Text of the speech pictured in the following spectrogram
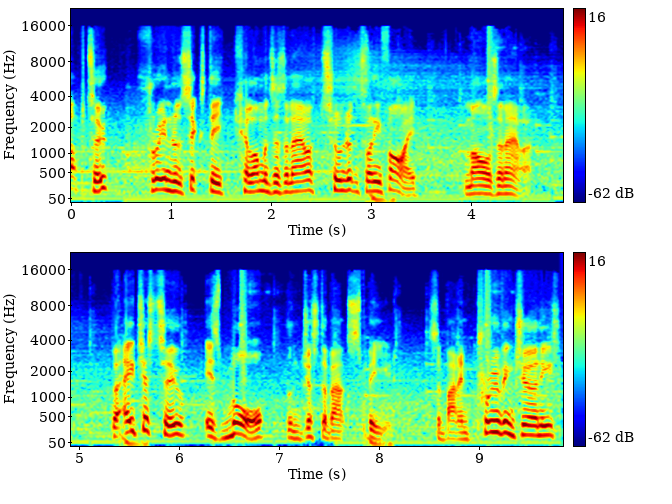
up to 360 kilometres an hour, 225 miles an hour. But HS2 is more than just about speed. It's about improving journeys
